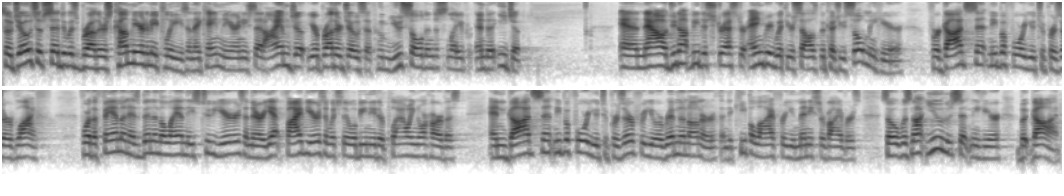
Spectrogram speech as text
So Joseph said to his brothers, Come near to me, please. And they came near, and he said, I am jo- your brother Joseph, whom you sold into, slavery, into Egypt. And now do not be distressed or angry with yourselves because you sold me here, for God sent me before you to preserve life. For the famine has been in the land these two years, and there are yet five years in which there will be neither plowing nor harvest. And God sent me before you to preserve for you a remnant on earth and to keep alive for you many survivors. So it was not you who sent me here, but God.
